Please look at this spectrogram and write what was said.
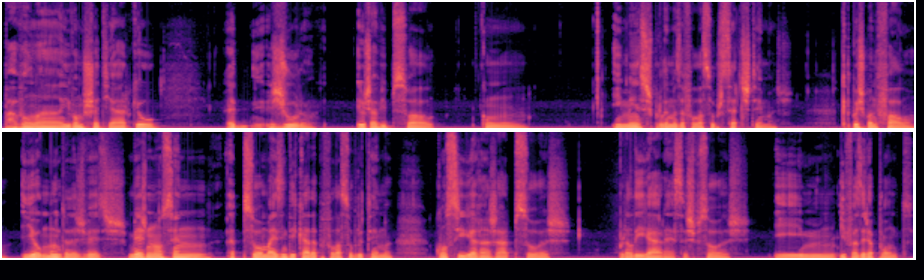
pá, vão lá e vão me chatear, porque eu, eu juro, eu já vi pessoal com imensos problemas a falar sobre certos temas que depois quando falam, e eu muitas das vezes, mesmo não sendo a pessoa mais indicada para falar sobre o tema, consigo arranjar pessoas para ligar a essas pessoas e, e fazer a ponte.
